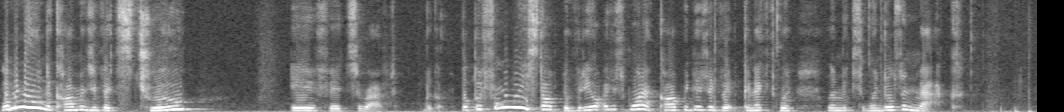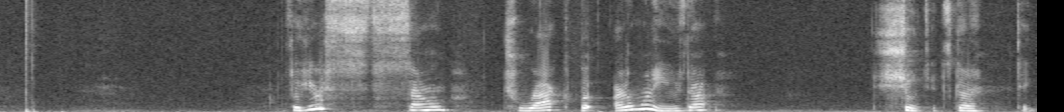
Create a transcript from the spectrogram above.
Let me know in the comments if it's true, if it's arrived. But before we stop the video, I just want to copy this if it connects with Linux, Windows, and Mac. So here's sound track, but I don't want to use that. Shoot, it's gonna take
